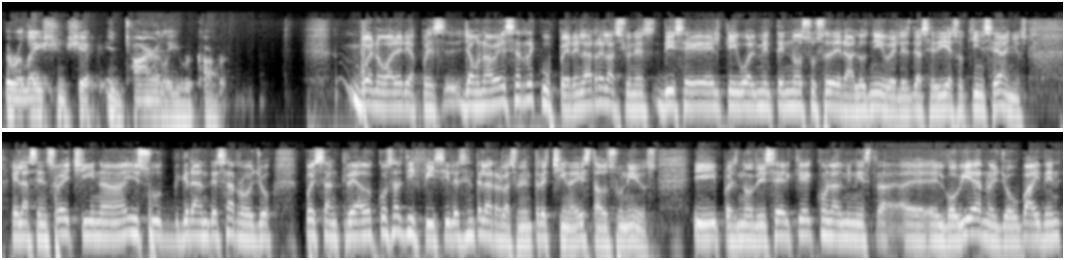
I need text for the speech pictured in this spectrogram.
the relationship entirely recover. Bueno, Valeria, pues ya una vez se recuperen las relaciones, dice él que igualmente no sucederá a los niveles de hace 10 o 15 años. El ascenso de China y su gran desarrollo, pues han creado cosas difíciles entre la relación entre China y Estados Unidos. Y pues nos dice él que con la administra eh, el gobierno y Joe Biden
